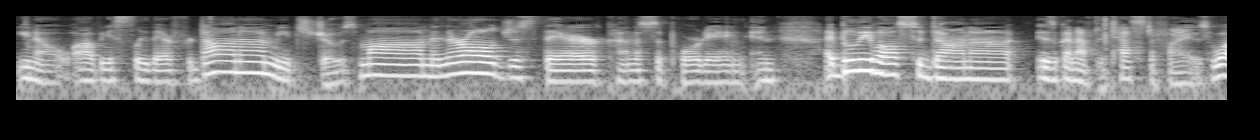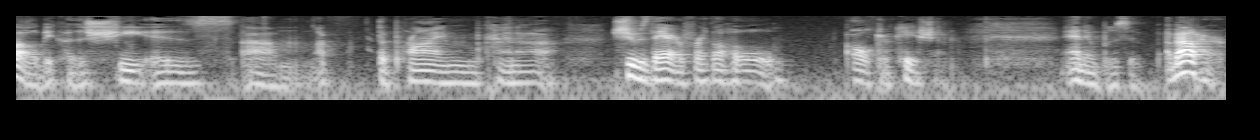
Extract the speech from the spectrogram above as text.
you know, obviously there for Donna, meets Joe's mom, and they're all just there kind of supporting. And I believe also Donna is going to have to testify as well because she is um, a the prime kind of she was there for the whole altercation and it was about her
